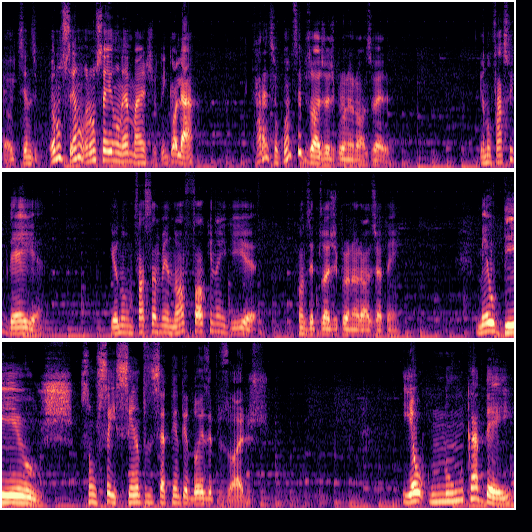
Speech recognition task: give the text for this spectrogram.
É 800. Eu não sei, eu não, sei, eu não lembro mais. Eu tenho que olhar. Cara, são quantos episódios já de Proneurose, velho? Eu não faço ideia. Eu não faço a menor fucking ideia quantos episódios de Proneurose já tem. Meu Deus! São 672 episódios. E eu nunca dei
